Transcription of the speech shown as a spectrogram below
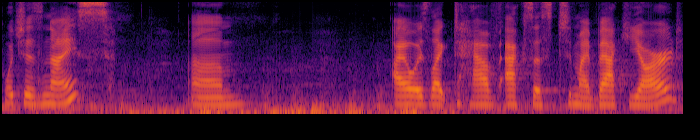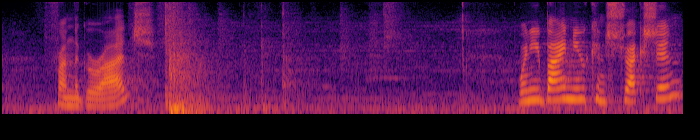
which is nice. Um, I always like to have access to my backyard from the garage. When you buy new construction,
